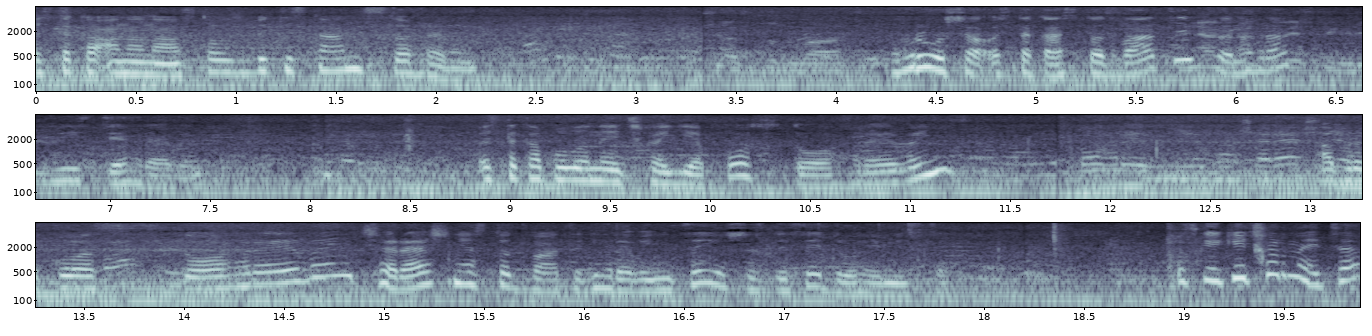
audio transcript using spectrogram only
Ось така ананаска Узбекистан 100 гривень. Груша ось така 120, виноград 200 гривень. Ось така полуничка є по 100 гривень. 100 гривень черешня. Абрикос 100 гривень, черешня 120 гривень. Це є 62 місце. По скільки чорниця?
